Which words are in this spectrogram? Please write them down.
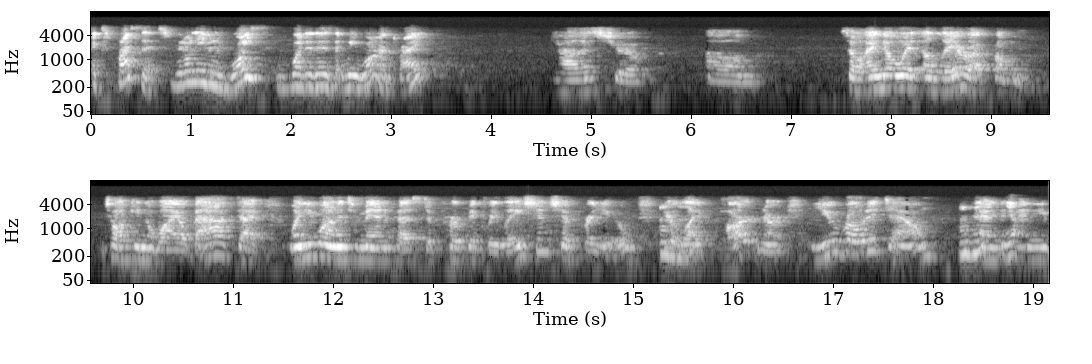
express it. We don't even voice what it is that we want, right? Yeah, that's true. Um, so I know with Alara from talking a while back that when you wanted to manifest a perfect relationship for you, your Mhm. life partner, you wrote it down Mhm, and yep. and you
